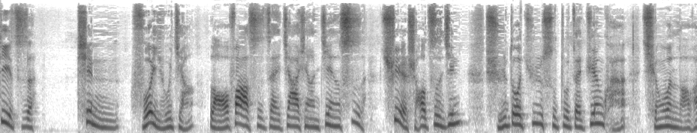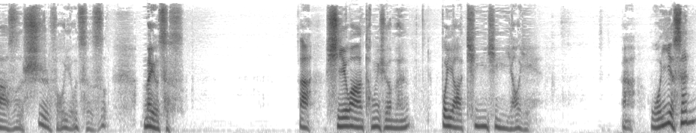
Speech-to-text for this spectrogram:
弟子听佛友讲，老法师在家乡建寺，缺少资金，许多居士都在捐款。请问老法师是否有此事？没有此事。啊，希望同学们不要听信谣言。啊，我一生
